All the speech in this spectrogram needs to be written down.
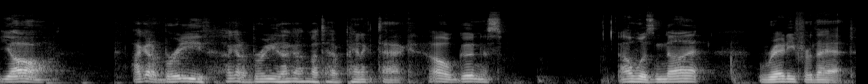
Y'all, I gotta breathe. I gotta breathe. I got, I'm about to have a panic attack. Oh, goodness. I was not ready for that.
